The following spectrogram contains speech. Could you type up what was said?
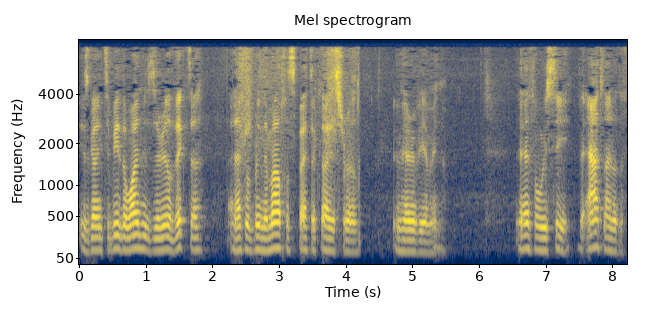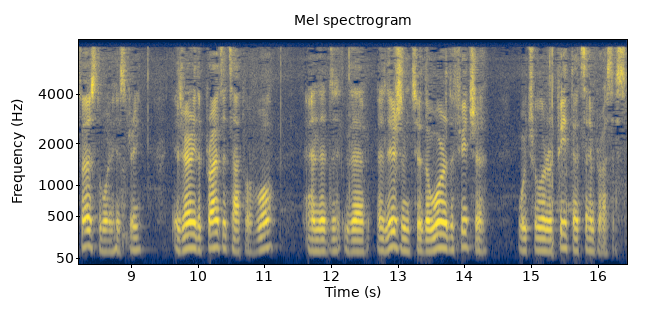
is going to be the one who's the real victor, and that will bring the Malchus back to Klal Yisrael in Yamina. Therefore, we see the outline of the first war in history is really the prototype of war, and the, the allusion to the war of the future, which will repeat that same process.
